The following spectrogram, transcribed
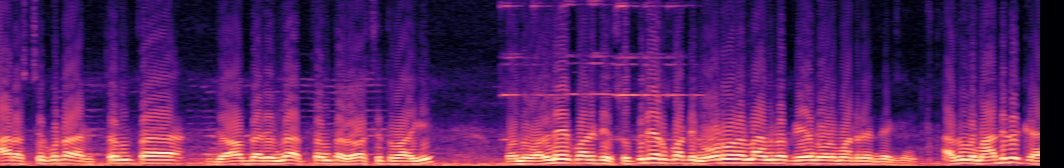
ಆ ರಸ್ತೆ ಕೂಡ ಅತ್ಯಂತ ಜವಾಬ್ದಾರಿಯಿಂದ ಅತ್ಯಂತ ವ್ಯವಸ್ಥಿತವಾಗಿ ಒಂದು ಒಳ್ಳೆಯ ಕ್ವಾಲಿಟಿ ಸುಪೀರಿಯರ್ ಕ್ವಾಲಿಟಿ ನೋಡೋದಲ್ಲ ಅನ್ಬೇಕು, ಏನು ರೋಡ್ ಮಾಡಿರಿ ಅಂತ ಹೇಳಿ ಅದನ್ನು ಮಾಡಿದಕ್ಕೆ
